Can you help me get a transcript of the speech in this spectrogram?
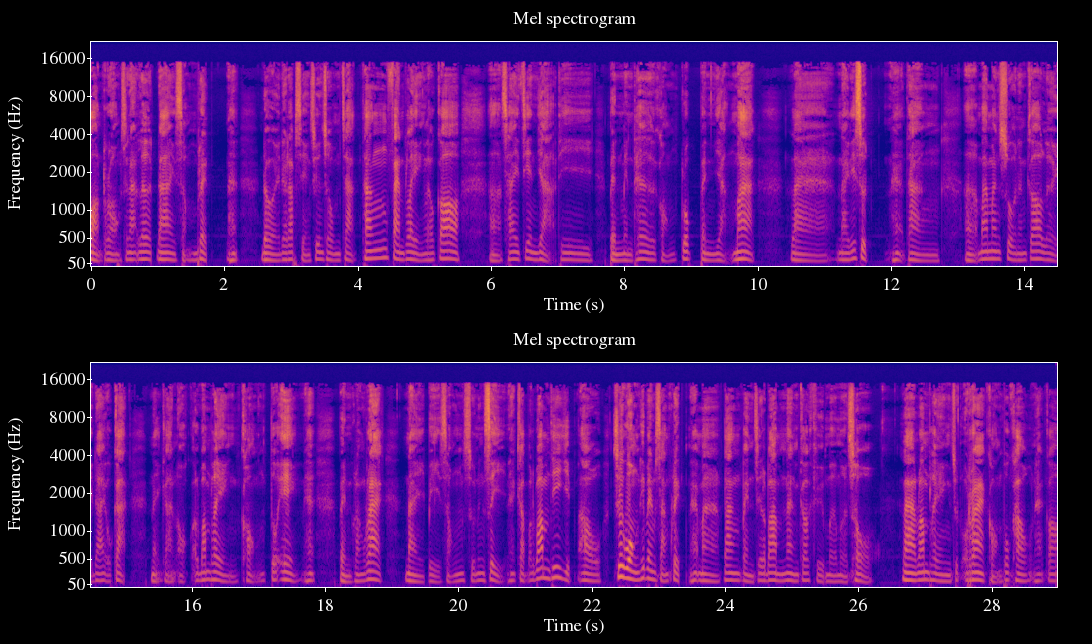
ก่อนรองชนะเลิศได้สำเร็จนะโดยได้รับเสียงชื่นชมจากทั้งแฟนเพลงแล้วก็อ่าไช่เจียนหยาที่เป็น mentor ของกลุ่มเป็นอย่างมาก และในที่สุดนะทางเอ่อมามันชัวนั้นก็เลยได้โอกาสในการออกอัลบั้มเพลงของตัวเองนะฮะเป็นครั้งแรกในปี 2014นะกับอัลบั้มที่หยิบเอาชื่อวงที่เป็นภาษาอังกฤษนะมาตั้งเป็นชื่ออัลบั้มนั่นก็คือ MurMurShow ละอัลบั้มเพลงชุดแรกของพวกเขานะก็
